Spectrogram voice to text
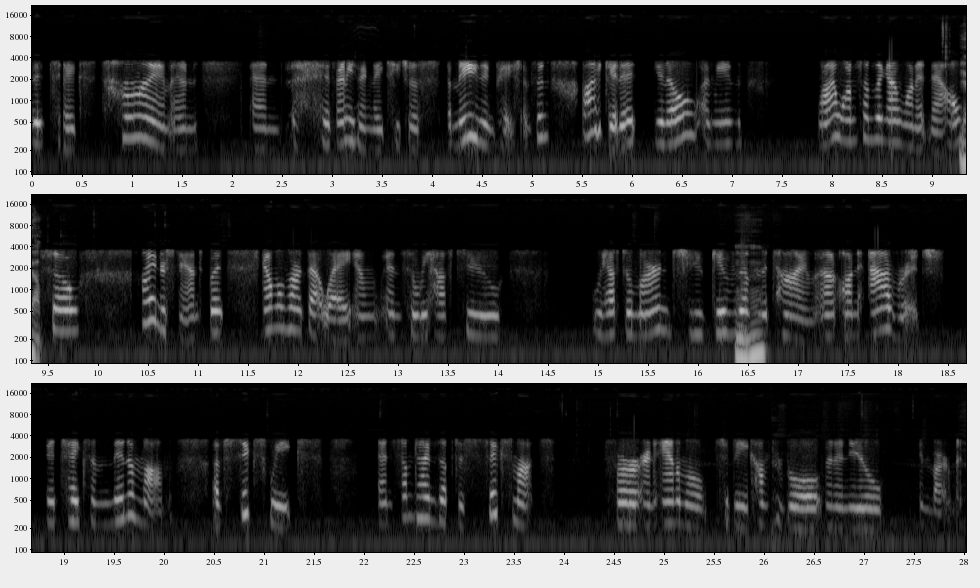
It takes time and and if anything they teach us amazing patience. And I get it, you know. I mean, when I want something, I want it now. Yeah. So I understand, but animals aren't that way, and and so we have to we have to learn to give them mm-hmm. the time. On, on average, it takes a minimum of six weeks, and sometimes up to six months, for an animal to be comfortable in a new environment.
